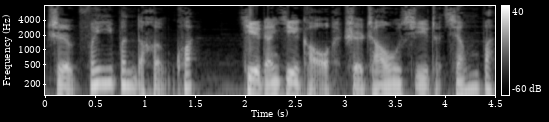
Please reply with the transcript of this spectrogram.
是飞奔的很快，一人一狗是朝夕着相伴。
